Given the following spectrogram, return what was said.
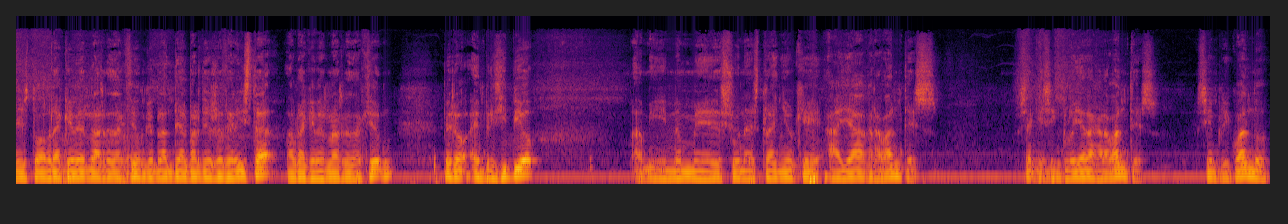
Esto habrá que ver la redacción que plantea el Partido Socialista, habrá que ver la redacción, pero en principio a mí no me suena extraño que haya agravantes. O sea, que se incluyan agravantes, siempre y cuando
